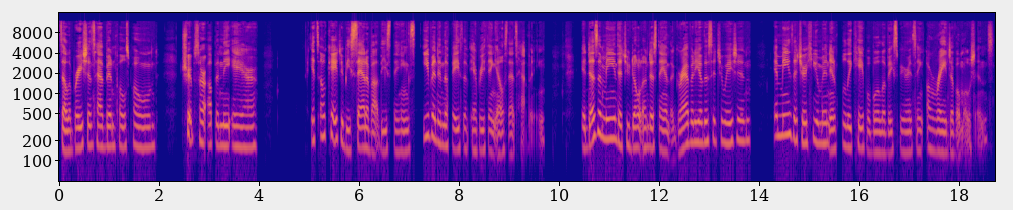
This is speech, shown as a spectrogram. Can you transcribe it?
celebrations have been postponed, trips are up in the air, it's okay to be sad about these things, even in the face of everything else that's happening. It doesn't mean that you don't understand the gravity of the situation. It means that you're human and fully capable of experiencing a range of emotions.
